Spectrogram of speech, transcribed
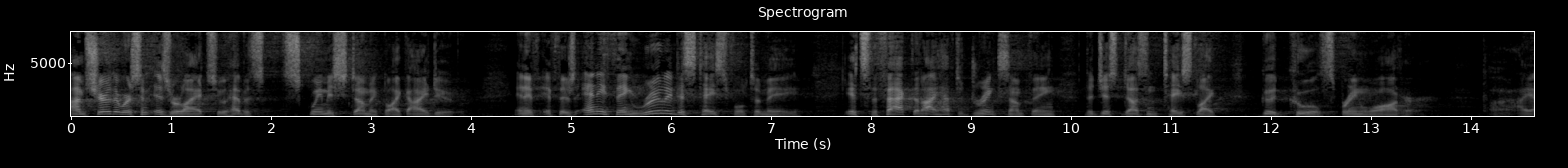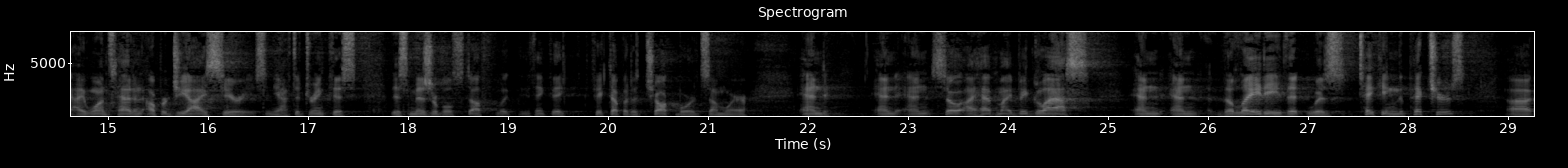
I'm sure there were some Israelites who have a squeamish stomach like I do. And if, if there's anything really distasteful to me, it's the fact that I have to drink something that just doesn't taste like good, cool spring water. Uh, I, I, once had an upper GI series, and you have to drink this, this miserable stuff you think they picked up at a chalkboard somewhere. And and, and so I have my big glass, and, and the lady that was taking the pictures, uh,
